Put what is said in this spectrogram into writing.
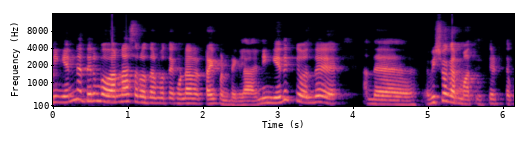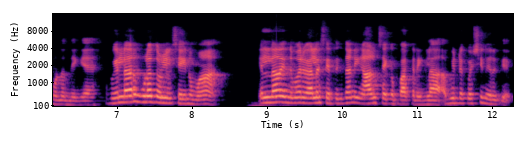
நீங்கள் என்ன திரும்ப வர்ணாசிரம தர்மத்தை கொண்டாட ட்ரை பண்ணுறீங்களா நீங்கள் எதுக்கு வந்து அந்த விஸ்வகர்மா திட்டத்தை கொண்டு வந்தீங்க? இப்போ எல்லாரும் குலத்தொழில் செய்யணுமா? எல்லாரும் இந்த மாதிரி வேலை செய்யறதுக்கு தான் நீங்கள் ஆள் சேர்க்க பார்க்குறீங்களா அப்படின்ற கொஷின் இருக்குது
